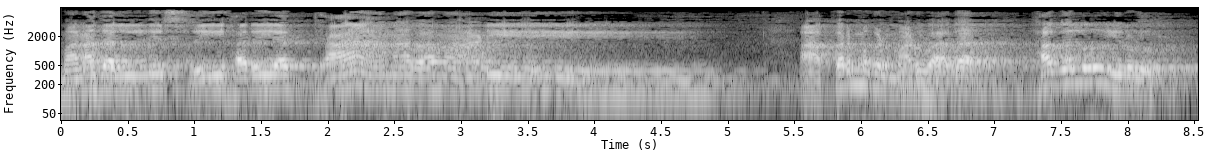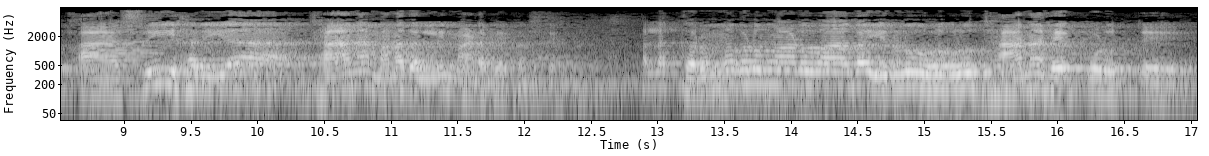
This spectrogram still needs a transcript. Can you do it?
ಮನದಲ್ಲಿ ಶ್ರೀಹರಿಯ ಧ್ಯಾನವ ಮಾಡಿ. ಆ ಕರ್ಮಗಳು ಮಾಡುವಾಗ ಹಗಲು, ಇರುಳು, ಆ ಶ್ರೀಹರಿಯ ಧ್ಯಾನ ಮನದಲ್ಲಿ ಮಾಡಬೇಕಂತೆ ಅಲ್ಲ, ಕರ್ಮಗಳು ಮಾಡುವಾಗ ಇರುಳು, ಹೋಗಲು ಧ್ಯಾನ ಹೇಗೆ ಕೊಡುತ್ತೆ?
